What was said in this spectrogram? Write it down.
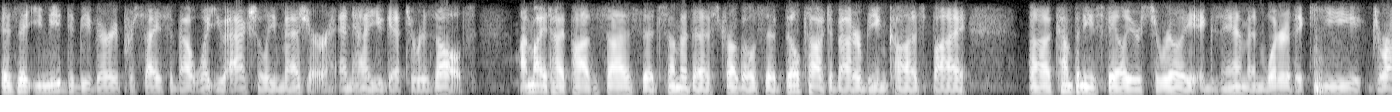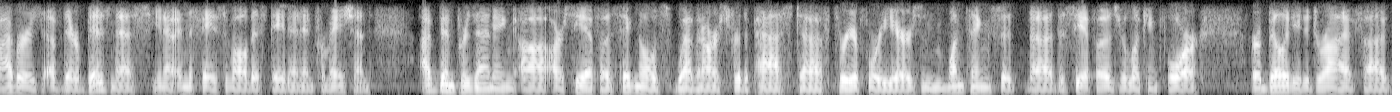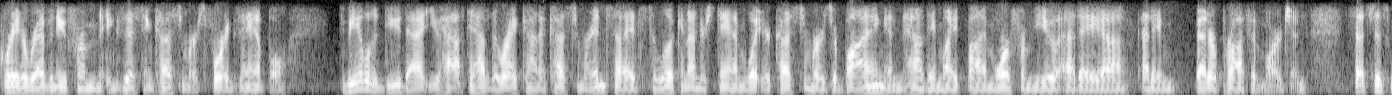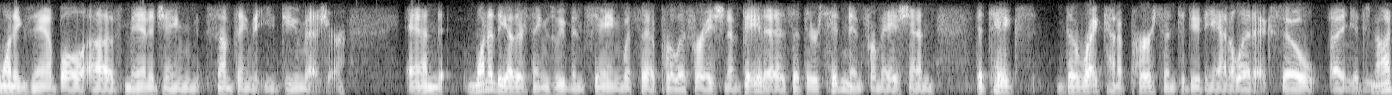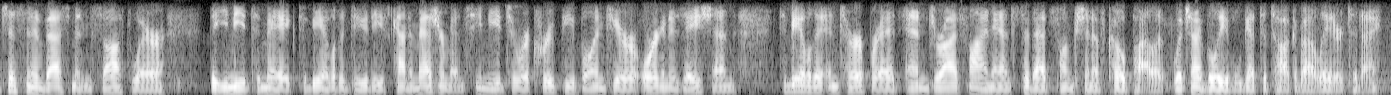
is that you need to be very precise about what you actually measure and how you get to results. I might hypothesize that some of the struggles that Bill talked about are being caused by uh, companies' failures to really examine what are the key drivers of their business, you know, in the face of all this data and information. I've been presenting uh, our CFO Signals webinars for the past uh, three or four years, and one thing that uh, the CFOs are looking for are ability to drive uh, greater revenue from existing customers, for example to be able to do that, you have to have the right kind of customer insights to look and understand what your customers are buying and how they might buy more from you at a uh, at a better profit margin. So that's just one example of managing something that you do measure. And one of the other things we've been seeing with the proliferation of data is that there's hidden information that takes the right kind of person to do the analytics. So uh, mm-hmm. it's not just an investment in software that you need to make to be able to do these kind of measurements. You need to recruit people into your organization to be able to interpret and drive finance to that function of co-pilot, which I believe we'll get to talk about later today.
